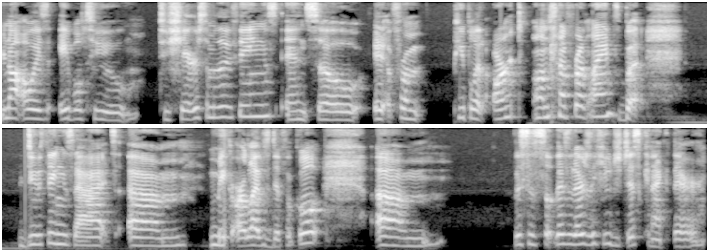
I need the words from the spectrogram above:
you're not always able to to share some of the things, and so it, from people that aren't on the front lines, but do things that um, make our lives difficult. Um, this is this, there's a huge disconnect there,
